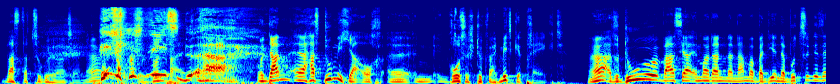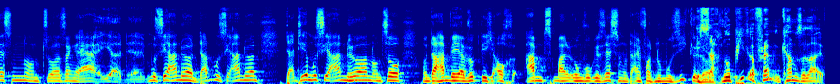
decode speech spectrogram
was dazu gehörte. Ne? Gesundheit. Ah, Und dann äh, hast du mich ja auch äh, ein großes Stück weit mitgeprägt. Ja, also du warst ja immer dann, dann haben wir bei dir in der Butze gesessen und du hast gesagt, ja, hier, der muss hier anhören, das muss hier anhören, das hier muss hier anhören und so. Und da haben wir ja wirklich auch abends mal irgendwo gesessen und einfach nur Musik gehört. ich sag nur Peter Frampton Comes Alive.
